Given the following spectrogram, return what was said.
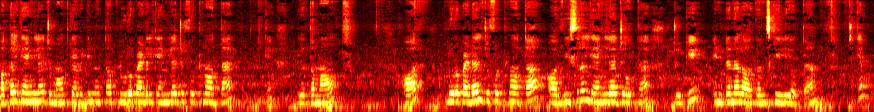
बकल गैंगलिया जो माउथ कैविटी में होता है, प्लूरोपैडल गैंगला, जो फुट में होता है, ठीक है? ये होता है माउथ। और प्लूरोपैडल जो फुट में होता है, और विसरल गैंगलिया जो होता है, जो कि इंटरनल ऑर्गन्स के लिए होता है, ठीक है?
